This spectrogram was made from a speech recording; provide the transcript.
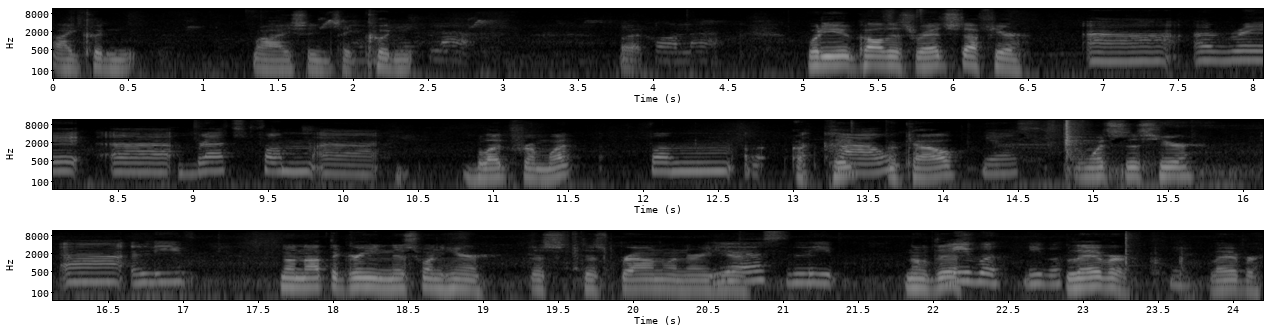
I couldn't. Well, I shouldn't say couldn't. But what do you call this red stuff here? Uh, a red uh, blood from uh, Blood from what? from a, A, a cow. A cow. Yes. And what's this here? Uh, leaf. No, not the green. This one here. This this brown one right here. Yes, leaf. No, this Liver. Liver. liver. Yeah. Liver.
